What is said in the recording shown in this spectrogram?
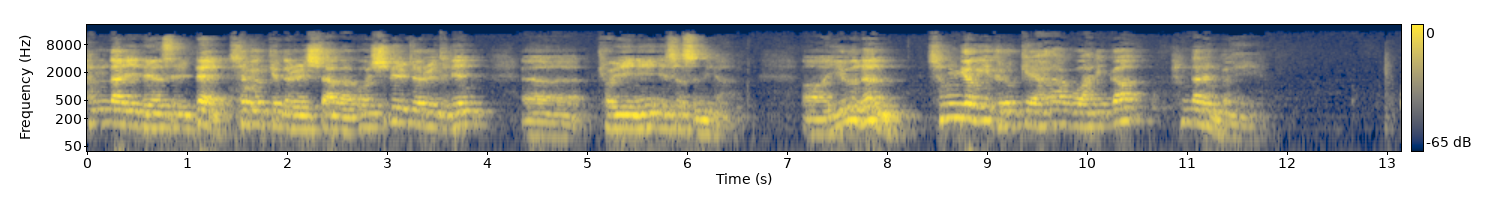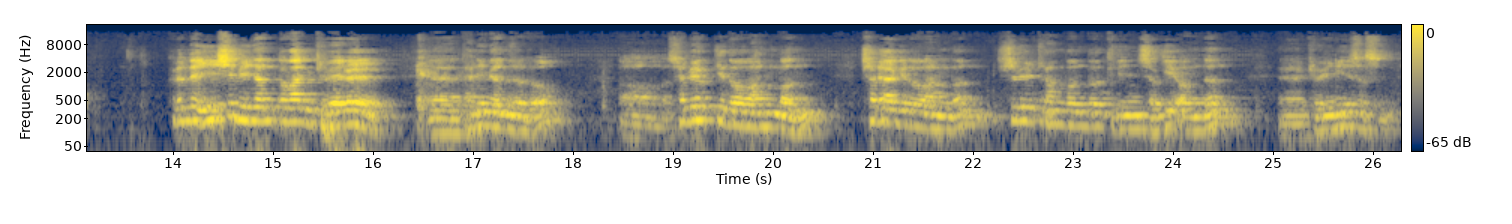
한 달이 되었을 때 새벽 기도를 시작하고 11조를 드린 어, 교인이 있었습니다. 어, 이유는 성경이 그렇게 하라고 하니까 한다는 거예요. 그런데 22년 동안 교회를 에, 다니면서도 어, 새벽 기도 한 번, 철야 기도 한 번, 11조 한 번도 드린 적이 없는 에, 교인이 있었습니다.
